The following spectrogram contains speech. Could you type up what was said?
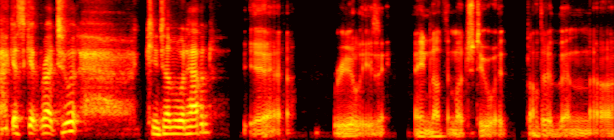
I guess get right to it. Can you tell me what happened? yeah, real easy. Ain't nothing much to it other than uh,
